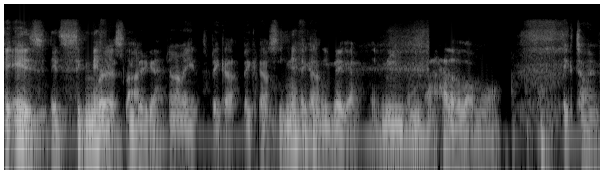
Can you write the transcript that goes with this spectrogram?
It is. It's significantly It's like- bigger. You know what I mean? It's bigger, bigger, It's significantly bigger. It means a hell of a lot more. big time.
